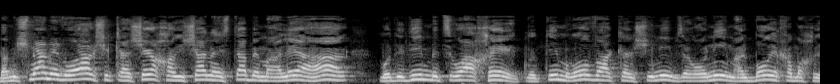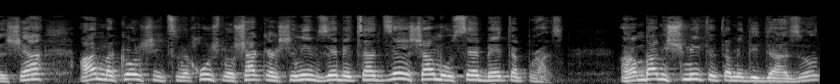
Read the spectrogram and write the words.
במשנה מבואר שכאשר החרישה נעשתה במעלה ההר, מודדים בצורה אחרת, נותנים רובע הקרשינים, זרעונים, על בורך המחרשה, עד מקום שיצמחו שלושה קרשינים זה בצד זה, שם הוא עושה בית הפרס. הרמב"ם השמיט את המדידה הזאת,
